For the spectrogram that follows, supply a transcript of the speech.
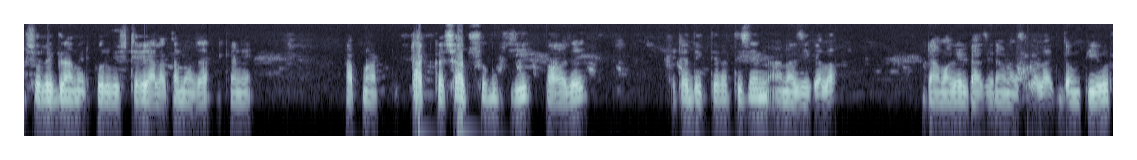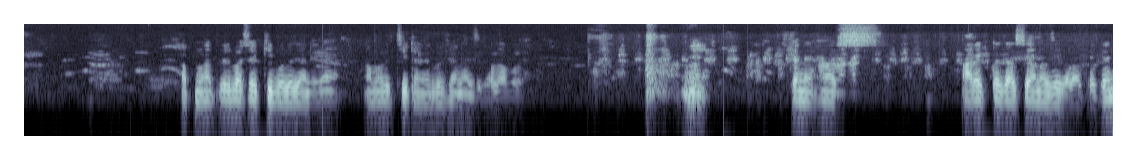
আসলে গ্রামের পরিবেশটাই আলাদা মজা। এখানে আপনার টাটকা শাক সবজি পাওয়া যায়। এটা দেখতে পাচ্ছেন আনাজি কালা এটা আমাদের গাছের আনাজি কালা একদম পিওর আপনাদের বাসায় কি বলে জানি না, আমাদের চিটাঙের বাসায় আনাজি কলা বলে। এখানে হাঁস, আরেকটা গাছে আনাজে গেলা, দেখেন।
